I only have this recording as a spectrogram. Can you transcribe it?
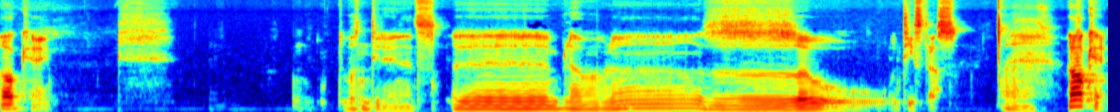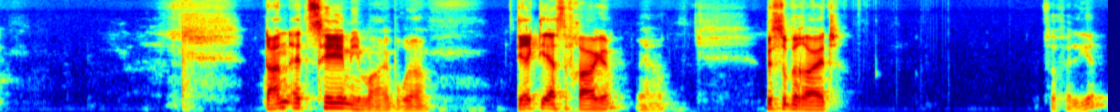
Okay. Wo sind die denn jetzt? Äh, bla bla bla. So, die ist das. Was? Okay. Dann erzähl mir mal, Bruder. Direkt die erste Frage. Ja. Bist du bereit, Zu verlieren?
